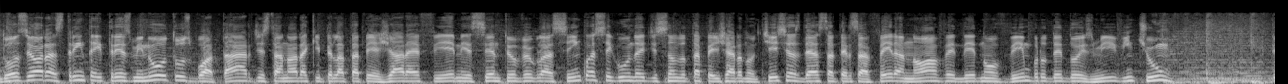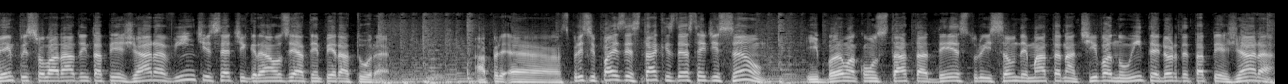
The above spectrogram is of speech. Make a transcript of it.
12 horas 33 minutos, boa tarde. Está na hora aqui pela Tapejara FM 101,5, a segunda edição do Tapejara Notícias desta terça-feira, 9 de novembro de 2021. Tempo ensolarado em Tapejara, 27 graus é a temperatura. A, eh, as principais destaques desta edição. Ibama constata destruição de mata nativa no interior de Tapejara.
